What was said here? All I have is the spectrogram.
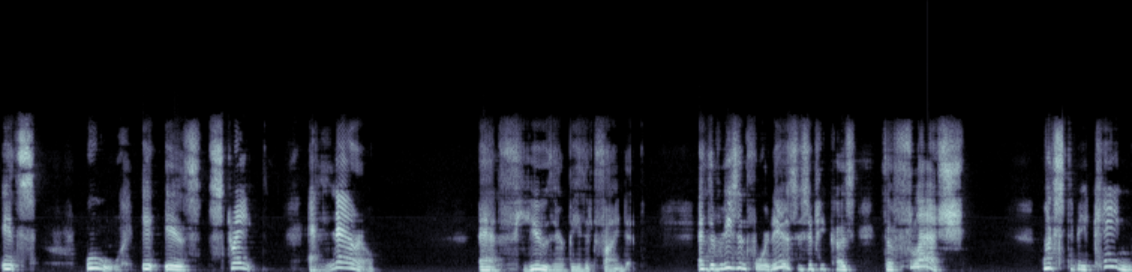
It's, ooh, it is straight and narrow, and few there be that find it. And the reason for it is, is it because the flesh wants to be king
